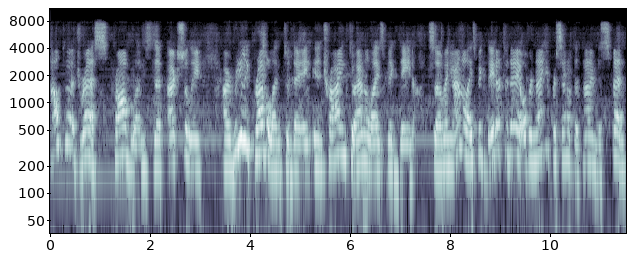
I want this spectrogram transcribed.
how to address problems that actually are really prevalent today in trying to analyze big data. So when you analyze big data today, over 90% of the time is spent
